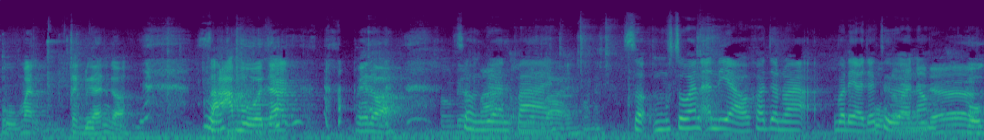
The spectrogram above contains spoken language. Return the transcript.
ผูกมันสักเดือนก่อนสามหมูจักไม่หรอสองเดือนไปสส่วนอันเดียวเขาจนว่าบ่เดียวจะเถือเนาะปลูก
